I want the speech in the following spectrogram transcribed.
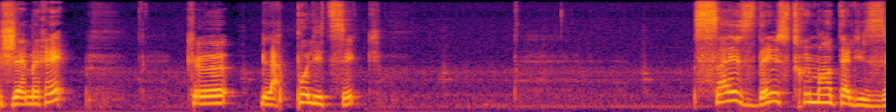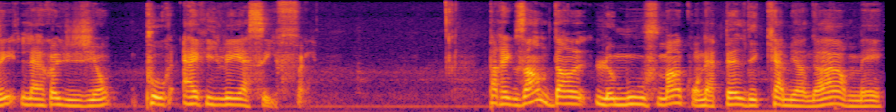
j'aimerais que la politique cesse d'instrumentaliser la religion pour arriver à ses fins. Par exemple, dans le mouvement qu'on appelle des camionneurs, mais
